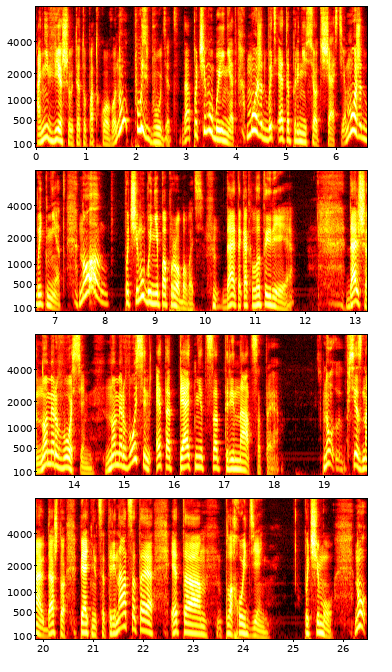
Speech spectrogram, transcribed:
они вешают эту подкову. Ну, пусть будет, да, почему бы и нет. Может быть, это принесет счастье, может быть, нет. Но почему бы не попробовать? Да, это как лотерея. Дальше, номер восемь. Номер восемь это пятница тринадцатая. Ну, все знают, да, что пятница 13 это плохой день. Почему? Ну,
